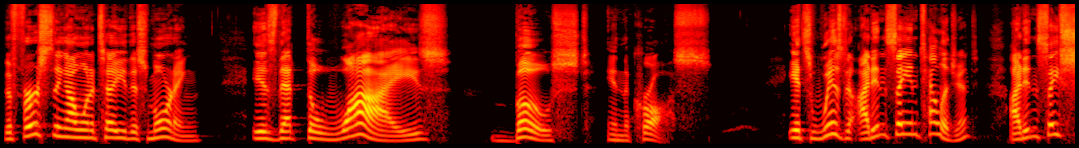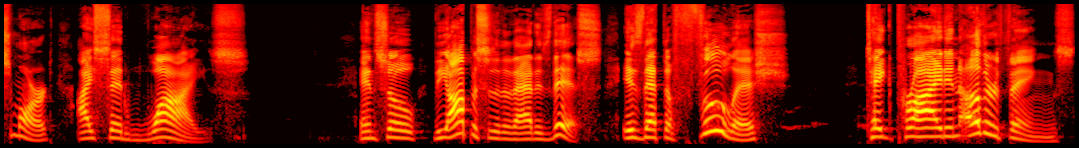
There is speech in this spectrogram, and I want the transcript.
The first thing I want to tell you this morning is that the wise boast in the cross. It's wisdom. I didn't say intelligent, I didn't say smart, I said wise. And so the opposite of that is this is that the foolish take pride in other things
